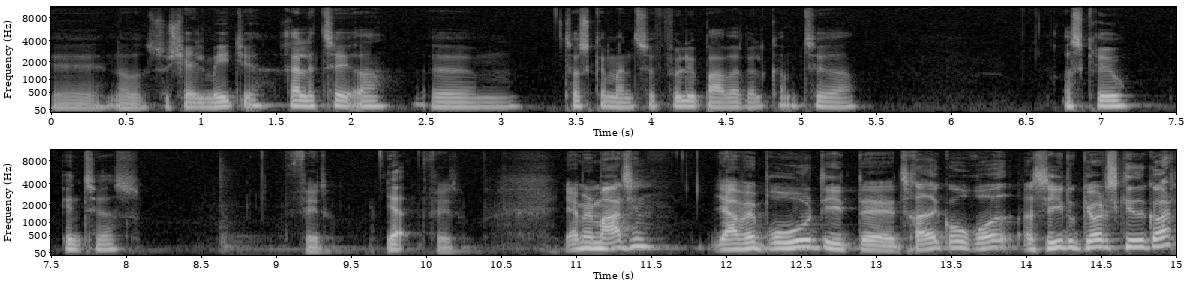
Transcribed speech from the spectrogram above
øh, noget social medie relateret. Øh, så skal man selvfølgelig bare være velkommen til at, at skrive ind til os. Fedt. Ja. Fedt. Jamen Martin, jeg vil bruge dit øh, tredje gode råd og sige, at du gjorde det skide godt.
